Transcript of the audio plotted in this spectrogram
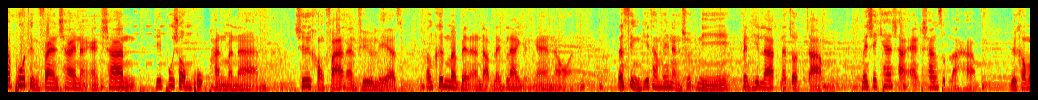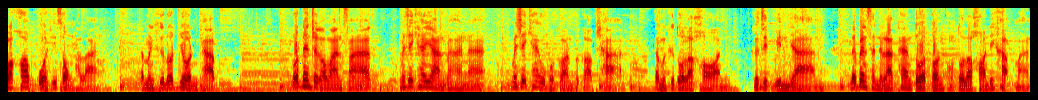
ถ้าพูดถึงแฟรนไชายหนังแอคชั่นที่ผู้ชมผูกพันมานาน ชื่อของ Fast and Furious ต้องขึ้นมาเป็นอันดับแรก ๆ อย่างแน่นอน และสิ่งที่ทำให้หนังชุดนี้เป็นที่รักและจดจำไม่ใช่แค่ฉากแอคชั่นสุดระห่ำหรือคำว่าครอบครัวที่ทรงพลัง แต่มันคือรถยนต์ครับ รถในจักรวาลฟาสไม่ใช่แค่ยานพาหนะ ไม่ใช่แค่อุปกรณ์ประกอบฉาก แต่มันคือตัวละคร คือจิตวิญญาณ และเป็นสัญลักษณ์แทนตัวตนของตัวละครที่ขับมัน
